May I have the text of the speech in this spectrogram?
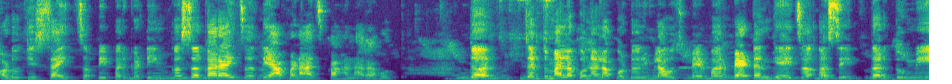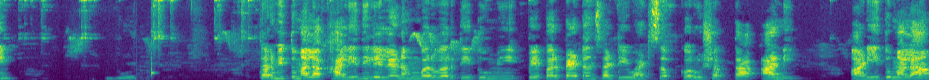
अडोतीस साईजचं पेपर कटिंग कसं करायचं ते आपण आज पाहणार आहोत. तर जर तुम्हाला कोणाला कटोरी ब्लाऊज पेपर पॅटर्न घ्यायचं असेल तर तुम्ही तर मी तुम्हाला खाली दिलेल्या नंबरवरती तुम्ही पेपर पॅटर्नसाठी व्हॉट्सअप करू शकता आणि आणि तुम्हाला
